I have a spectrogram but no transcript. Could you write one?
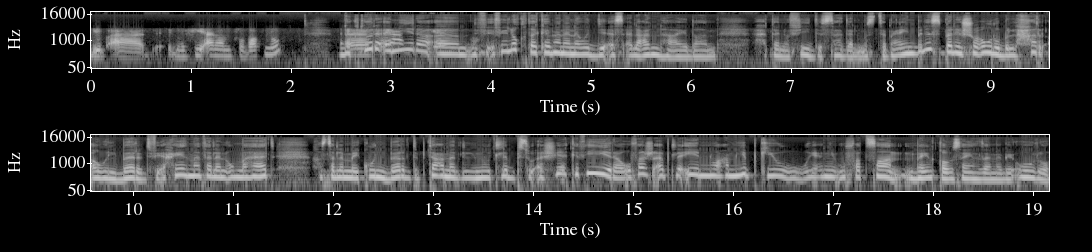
بيبقى إن في ألم في بطنه. دكتورة يعني أميرة في نقطة كمان أنا ودي أسأل عنها أيضا حتى نفيد السادة المستمعين. بالنسبة لشعوره بالحر أو البرد في أحيان مثلا أمهات خاصة لما يكون برد بتعمد إنه تلبسوا أشياء كثيرة وفجأة بتلاقيه إنه عم يبكي ويعني وفطسان بين قوسين زي ما بيقولوا.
